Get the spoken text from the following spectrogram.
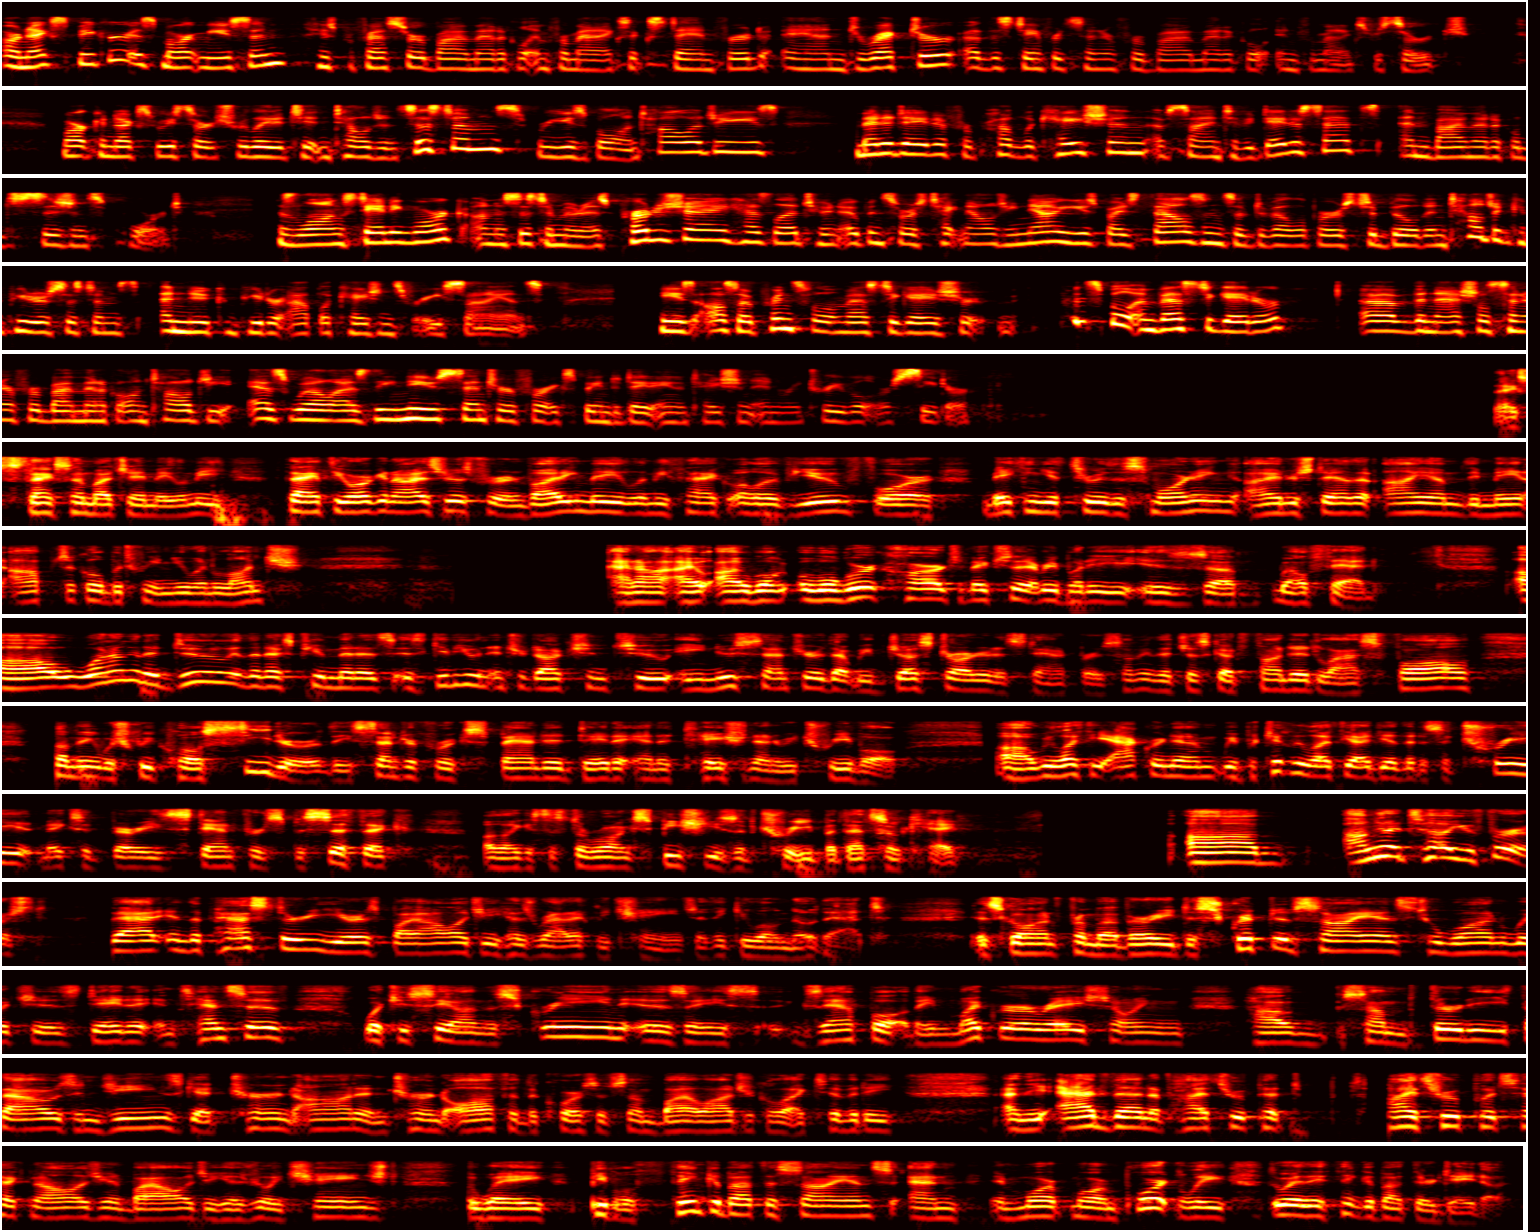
our next speaker is Mark Musen, who's professor of biomedical informatics at Stanford and director of the Stanford Center for Biomedical Informatics Research. Mark conducts research related to intelligent systems, reusable ontologies, metadata for publication of scientific data sets, and biomedical decision support. His long-standing work on a system known as Protege has led to an open source technology now used by thousands of developers to build intelligent computer systems and new computer applications for e-science. He is also principal investigator, principal investigator of the National Center for Biomedical Ontology, as well as the new Center for Expanded Data Annotation and Retrieval, or CEDAR. Thanks, thanks so much, Amy. Let me thank the organizers for inviting me. Let me thank all of you for making it through this morning. I understand that I am the main obstacle between you and lunch. And I, I will, will, work hard to make sure that everybody is uh, well fed. Uh, what I'm going to do in the next few minutes is give you an introduction to a new center that we've just started at Stanford, something that just got funded last fall, something which we call CEDAR, the Center for Expanded Data Annotation and Retrieval. Uh, we like the acronym. We particularly like the idea that it's a tree. It makes it very Stanford specific, although I guess it's the wrong species of tree, but that's okay. Um, I'm going to tell you first that in the past 30 years, biology has radically changed. I think you all know that. It's gone from a very descriptive science to one which is data intensive. What you see on the screen is an example of a microarray showing how some 30,000 genes get turned on and turned off in the course of some biological activity. And the advent of high throughput high throughput technology in biology has really changed the way people think about the science and, and more, more importantly, the way they think about their data.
